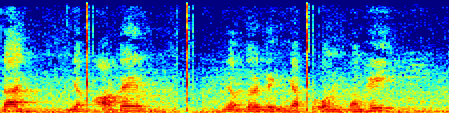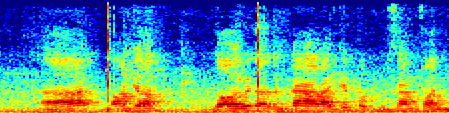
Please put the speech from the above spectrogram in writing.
Đây nhập họ tên nhập giới tính nhập tuổi và ghi. Đấy, ngon chưa? Rồi bây giờ chúng ta lại tiếp tục sang phần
